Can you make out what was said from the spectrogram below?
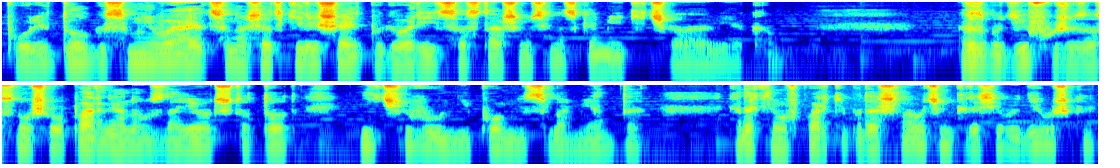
Поля долго сомневается, но все-таки решает поговорить с оставшимся на скамейке человеком. Разбудив уже заснувшего парня, она узнает, что тот ничего не помнит с момента, когда к нему в парке подошла очень красивая девушка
